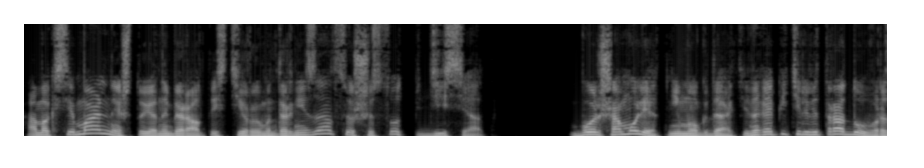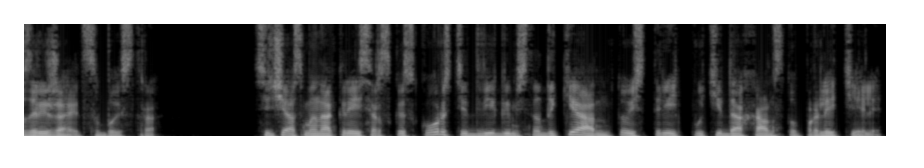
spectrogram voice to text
а максимальная, что я набирал, тестируя модернизацию, 650. Больше амулет не мог дать, и накопитель ветродува разряжается быстро. Сейчас мы на крейсерской скорости двигаемся над океаном, то есть треть пути до ханства пролетели.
